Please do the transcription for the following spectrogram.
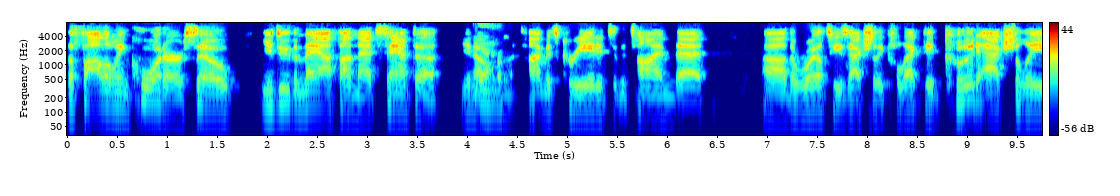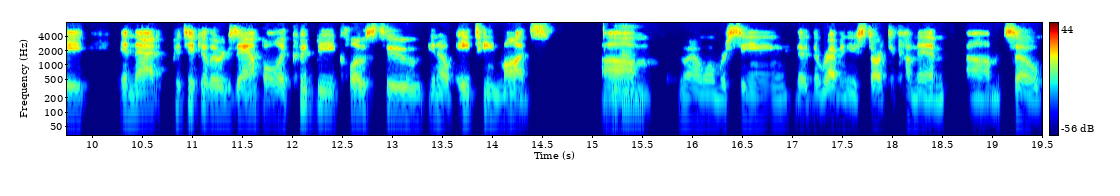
the following quarter. So you do the math on that Santa, you know, yeah. from the time it's created to the time that uh, the royalty is actually collected, could actually, in that particular example, it could be close to, you know, 18 months um, yeah. when we're seeing the, the revenue start to come in. Um, so,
